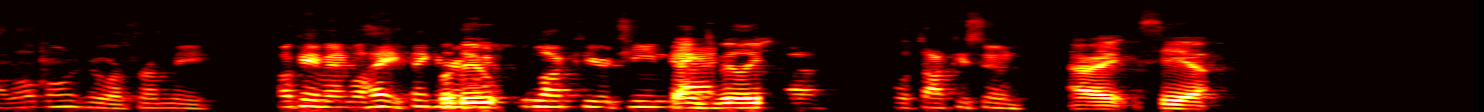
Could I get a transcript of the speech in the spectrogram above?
Hello, bonjour from me. Okay, man. Well, hey, thank you very much. Good luck to your team. Guys. Thanks, Billy. Uh, We'll talk to you soon. All right. See ya.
